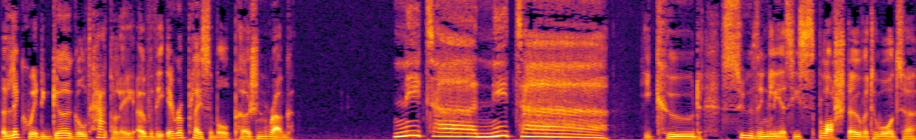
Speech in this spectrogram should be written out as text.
The liquid gurgled happily over the irreplaceable Persian rug. Nita, Nita, he cooed soothingly as he sploshed over towards her.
